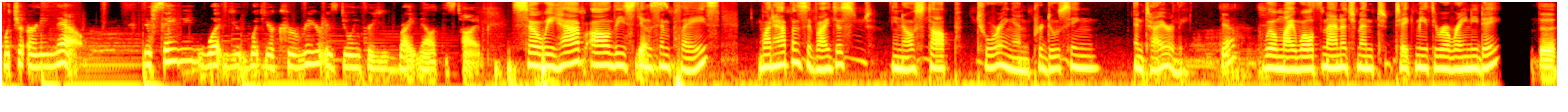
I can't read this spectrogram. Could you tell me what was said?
what you're earning now. You're saving what you what your career is doing for you right now at this time. So we have all these things Yes. in place. What happens if I just, you know, stop touring and producing entirely? Yeah. Will my wealth management take me through a rainy day? The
